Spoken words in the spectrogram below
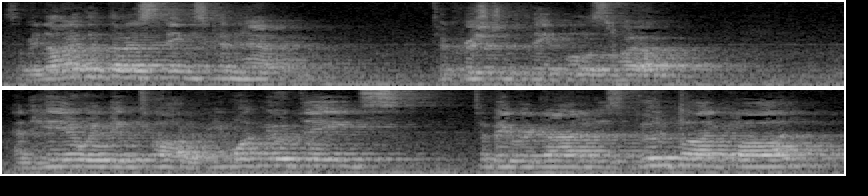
So we know that those things can happen to Christian people as well. And here we're being told if you want your deeds to be regarded as good by God,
